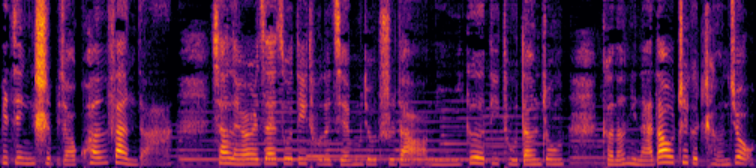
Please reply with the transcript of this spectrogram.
毕竟是比较宽泛的啊。像灵儿在做地图的节目就知道，你一个地图当中，可能你拿到这个成就，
